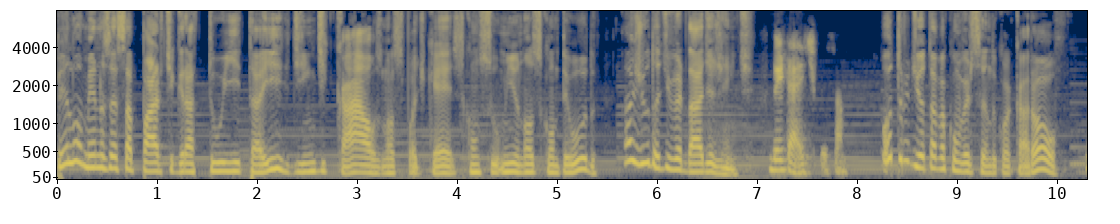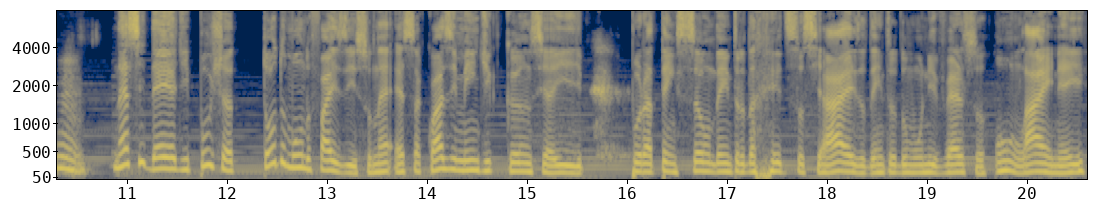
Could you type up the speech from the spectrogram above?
pelo menos essa parte gratuita aí de indicar os nossos podcasts, consumir o nosso conteúdo, ajuda de verdade a gente. Verdade, pessoal. Outro dia eu tava conversando com a Carol, hum. nessa ideia de, puxa, todo mundo faz isso, né? Essa quase mendicância aí por atenção dentro das redes sociais, ou dentro do universo online aí.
